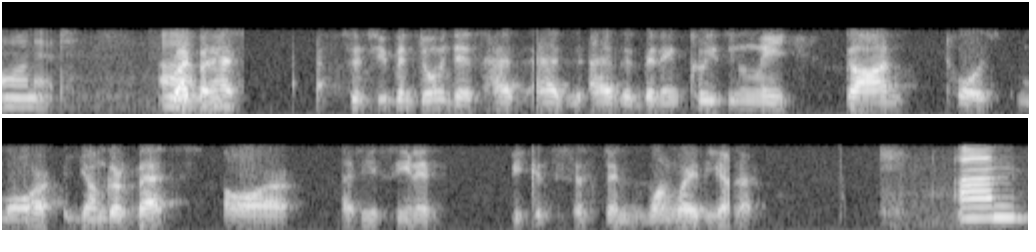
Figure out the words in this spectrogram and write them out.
on it. Um, right, but um, has since you've been doing this, has has has it been increasingly gone towards more younger vets, or have you seen it be consistent one way or the other? Um,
